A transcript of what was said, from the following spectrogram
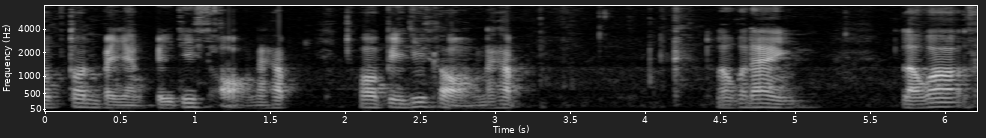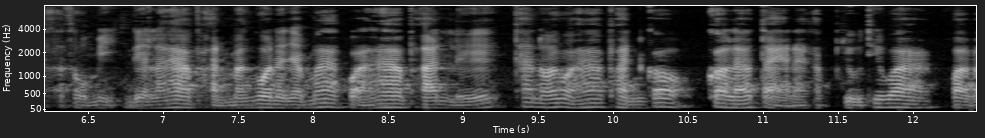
ทบต้นไปอย่างปีที่ 2 นะครับ พอปีที่ 2 นะครับ เราก็ได้เราก็สะสมอีกเดือนละ5,000บางคนอาจจะมากกว่า5,000หรือถ้าน้อยกว่า5,000ก็ก็แล้วแต่นะครับ อยู่ที่ว่าความ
